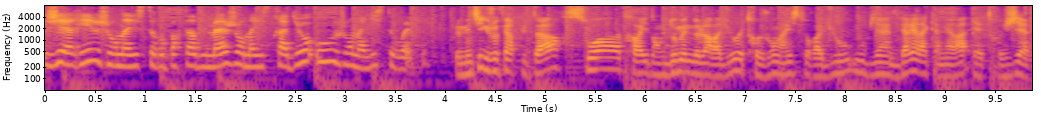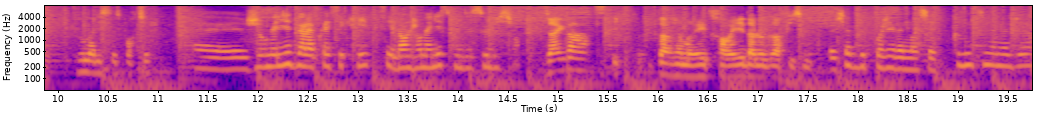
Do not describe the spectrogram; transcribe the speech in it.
JRI, journaliste reporter d'image, journaliste radio ou journaliste web. Le métier que je veux faire plus tard, soit travailler dans le domaine de la radio, être journaliste radio, ou bien être derrière la caméra et être JRI. Journaliste sportif. Euh, journaliste dans la presse écrite et dans le journalisme de solution. Directeur artistique. Plus tard, j'aimerais travailler dans le graphisme. Le chef de projet événementiel. Community manager,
